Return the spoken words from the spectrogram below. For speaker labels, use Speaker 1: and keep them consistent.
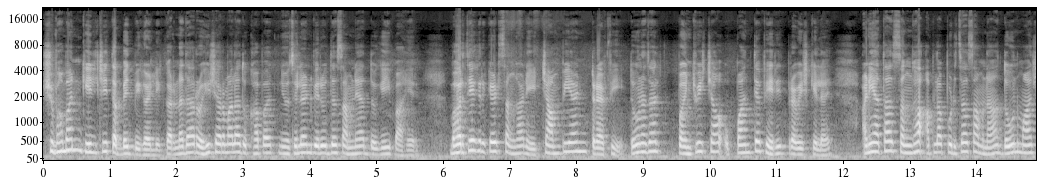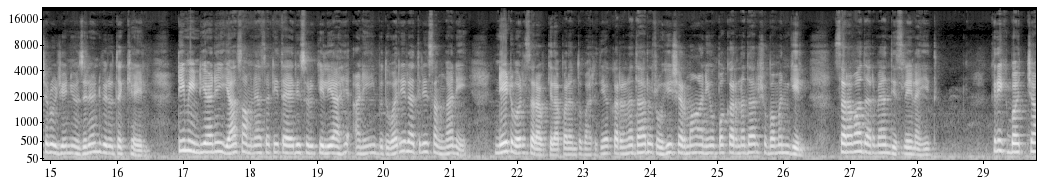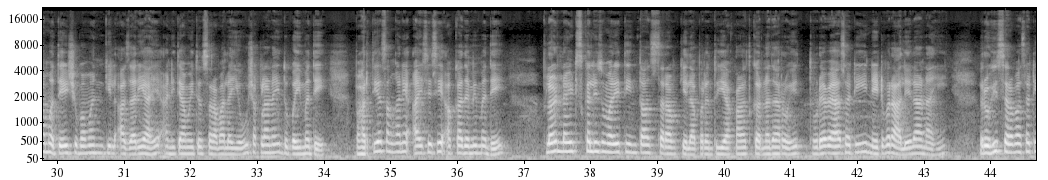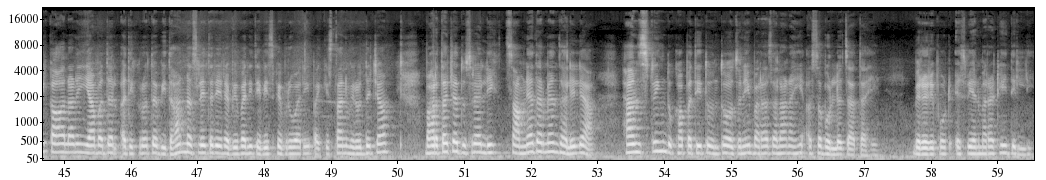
Speaker 1: शुभमन गिलची तब्येत बिघडली. कर्णधार रोहित शर्माला दुखापत न्यूझीलंड विरुद्ध सामन्यात दोघेही बाहेर. भारतीय क्रिकेट संघाने चॅम्पियन ट्रॉफी दोन हजार पंचवीसच्या उपांत्य फेरीत प्रवेश केला आहे आणि आता संघ आपला पुढचा सामना दोन मार्च रोजी न्यूझीलंड विरुद्ध खेळेल. टीम इंडियाने या सामन्यासाठी तयारी सुरू केली आहे आणि बुधवारी रात्री संघाने नेटवर सराव केला. परंतु भारतीय कर्णधार रोहित शर्मा आणि उपकर्णधार शुभमन गिल सरावादरम्यान दिसले नाहीत. क्रिकबजच्या मते शुभमन गिल आजारी आहे आणि त्यामुळे तो सरावाला येऊ शकला नाही. दुबईमध्ये भारतीय संघाने आय सी सी अकादमीमध्ये फ्लड लाईट्सखाली सुमारे तीन तास सराव केला परंतु या काळात कर्णधार रोहित थोड्या वेळासाठी नेटवर आलेला नाही. रोहित सरावासाठी का आला नाही याबद्दल अधिकृत विधान नसले तरी रविवारी तेवीस फेब्रुवारी पाकिस्तान विरुद्धच्या भारताच्या दुसऱ्या लीग सामन्यादरम्यान झालेल्या हॅमस्ट्रिंग दुखापतीतून तो अजूनही बरा झाला नाही असं बोललं जात आहे. Bureau report S B N Marathi Delhi.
